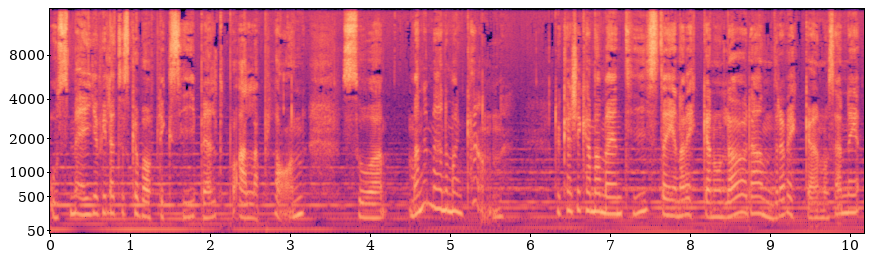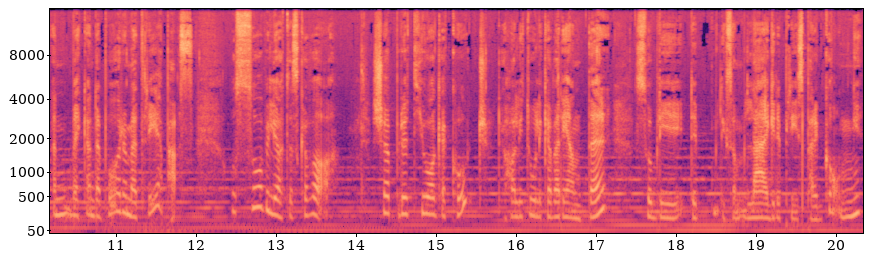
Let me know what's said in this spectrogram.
hos mig, jag vill att det ska vara flexibelt på alla plan. Så man är med när man kan. Du kanske kan vara med en tisdag ena veckan och en lördag andra veckan och sen en veckan därpå är du med tre pass. Och så vill jag att det ska vara. Köper du ett yogakort, har lite olika varianter, så blir det liksom lägre pris per gång.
